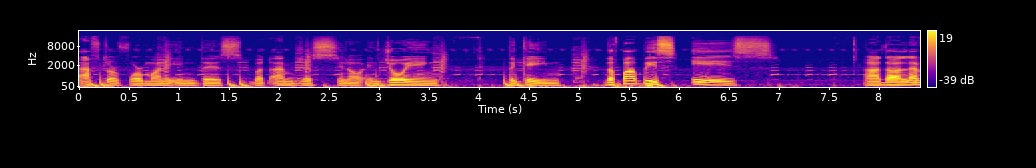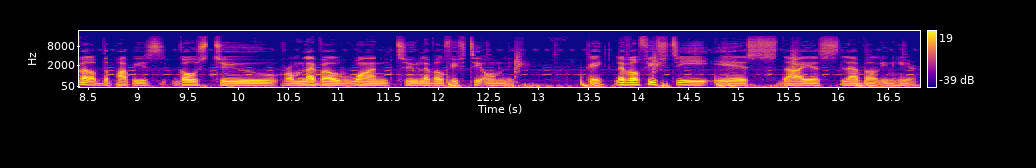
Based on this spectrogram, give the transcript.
after for money in this but I'm just you know enjoying the game. The puppies is uh, the level of the puppies goes to from level 1 to level 50 only. Okay? Level 50 is the highest level in here.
